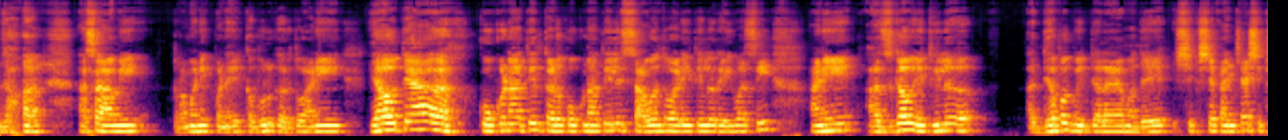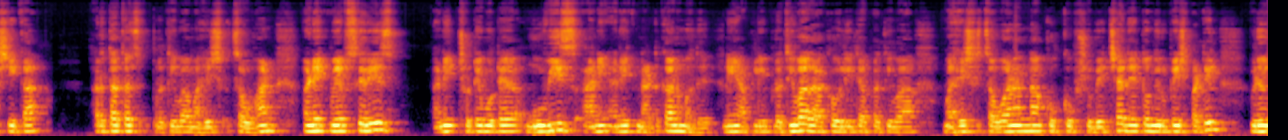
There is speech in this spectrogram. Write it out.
जावा असं आम्ही प्रामाणिकपणे कबूल करतो. आणि ह्या होत्या कोकणातील तळकोकणातील सावंतवाडीतील रहिवासी आणि आजगाव येथील अध्यापक विद्यालयामध्ये शिक्षकांच्या शिक्षिका अर्थातच प्रतिभा महेश चव्हाण अनेक वेब सिरीज अनेक छोटे मोठ्या मूवीज आणि अनेक नाटकांमध्ये आणि आपली प्रतिभा दाखवली. त्या प्रतिभा महेश चव्हाणांना खूप खूप शुभेच्छा देतो. मी रुपेश पाटील व्हिडिओ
